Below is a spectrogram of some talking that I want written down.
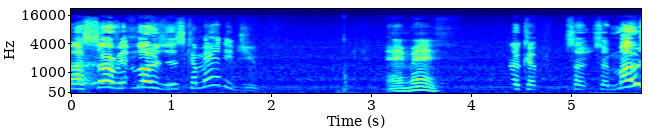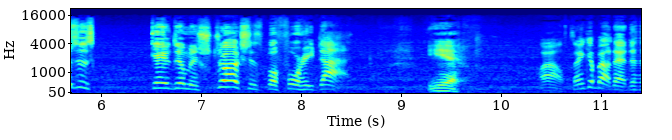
my servant Moses commanded you. Amen. Okay, so so Moses gave them instructions before he died. Yeah. Wow, think about that.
